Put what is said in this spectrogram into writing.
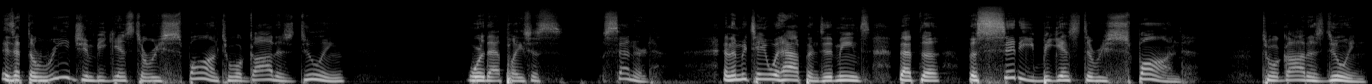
is that the region begins to respond to what God is doing where that place is centered. And let me tell you what happens. It means that the, the city begins to respond to what God is doing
